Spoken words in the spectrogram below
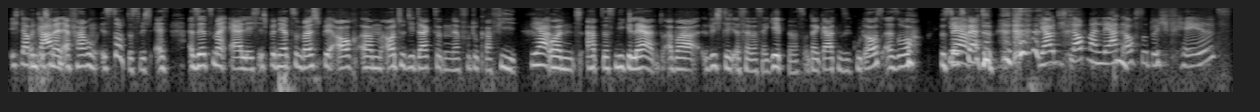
Ich glaube, und ich meine, Erfahrung ist doch das Wichtigste. Also jetzt mal ehrlich, ich bin ja zum Beispiel auch ähm, Autodidaktin in der Fotografie ja. und habe das nie gelernt. Aber wichtig ist ja das Ergebnis und der Garten sieht gut aus, also bist du Expertin. Ja, und ich glaube, man lernt auch so durch Fails.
